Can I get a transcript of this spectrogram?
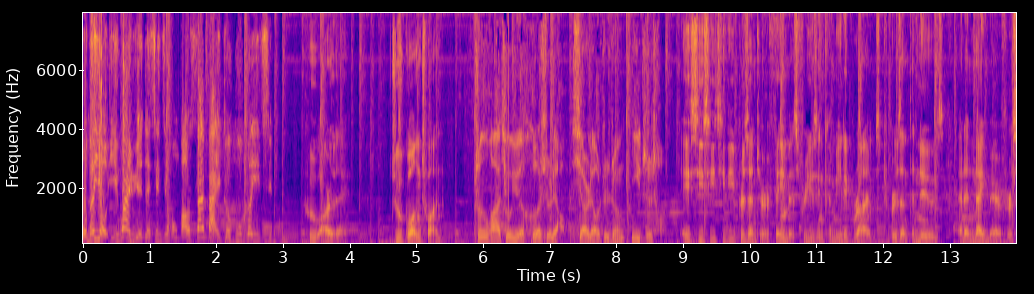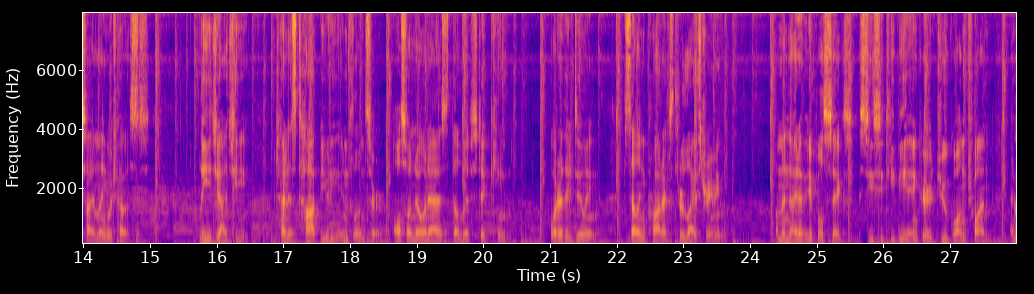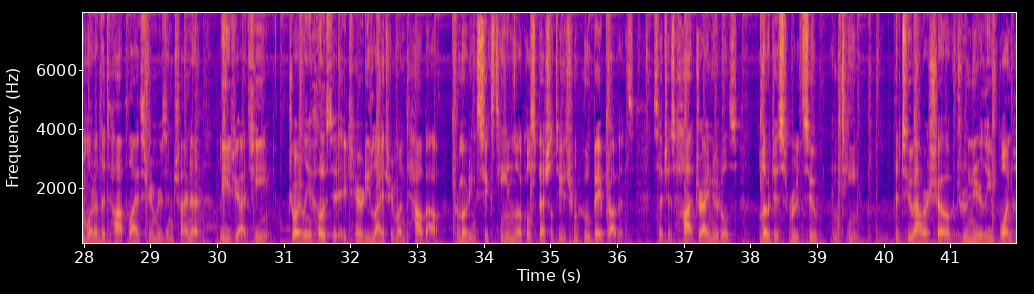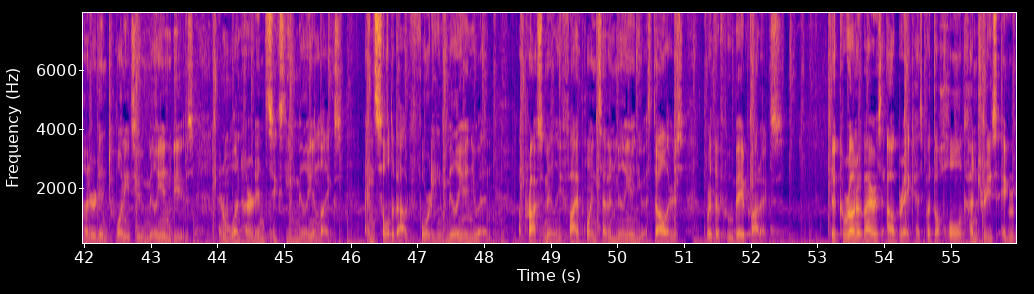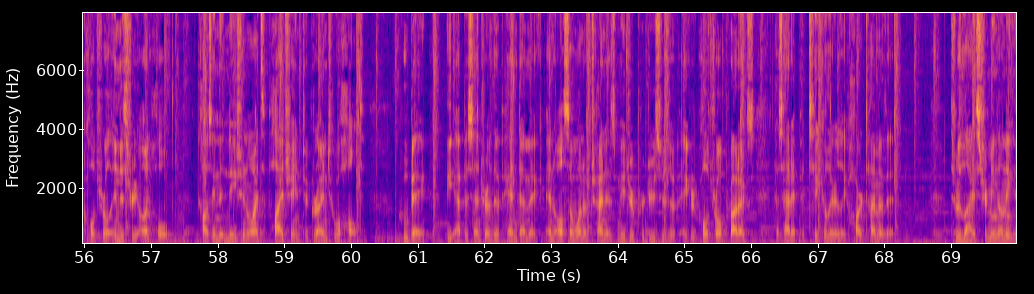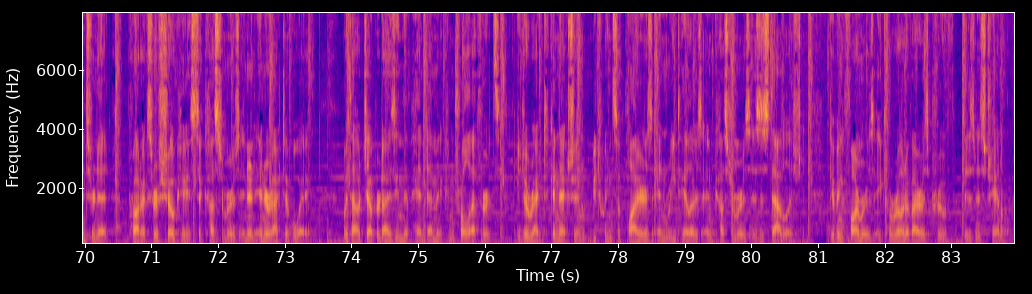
我们有一万元的现金红包，三百个顾客一起。Who are they？朱广权。春花秋月何时了？馅料之争一直吵。A CCTV presenter famous for using comedic rhymes to present the news and a nightmare for sign language hosts. Li Jiaqi, China's top beauty influencer, also known as the Lipstick King. What are they doing? Selling products through live streaming. On the night of April 6, CCTV anchor Zhu Guangquan and one of the top live streamers in China, Li Jiaqi, jointly hosted a charity live stream on Taobao promoting 16 local specialties from Hubei province, such as hot dry noodles, lotus root soup, and tea. The two hour show drew nearly 122 million views and 160 million likes and sold about 40 million yuan, approximately 5.7 million US dollars, worth of Hubei products. The coronavirus outbreak has put the whole country's agricultural industry on hold, causing the nationwide supply chain to grind to a halt. Hubei, the epicenter of the pandemic and also one of China's major producers of agricultural products, has had a particularly hard time of it. Through live streaming on the internet, products are showcased to customers in an interactive way. Without jeopardizing the pandemic control efforts, a direct connection between suppliers and retailers and customers is established, giving farmers a coronavirus proof business channel.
